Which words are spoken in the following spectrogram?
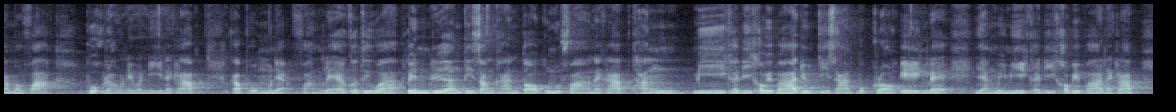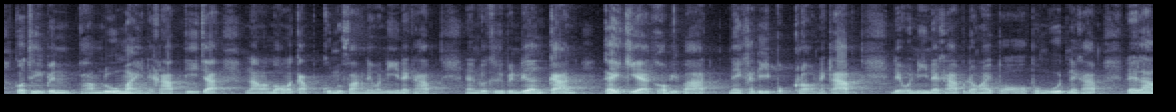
นำมาฝาก พวกเราในวันนี้นะครับกับผมเนี่ยฟังแล้วก็ถือว่าเป็นเรื่องที่สำคัญต่อคุณผู้ฟังนะครับ ทั้งมีคดีข้อพิพาทอยู่ที่ศาลปกครองเอง และยังไม่มีคดีข้อพิพาทนะครับ ก็ถือเป็นความรู้ใหม่นะครับ ที่จะนำมามอบมากับคุณผู้ฟังในวันนี้นะครับ นั่นก็คือเป็นเรื่องการไกล่เกลี่ยข้อพิพาทในคดีปกครองนะครับ เดี๋ยววันนี้นะครับเราให้ปอพงวุฒินะครับ ได้เล่า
